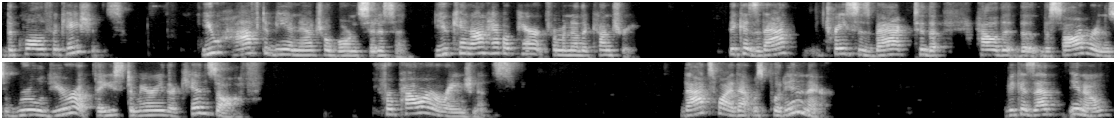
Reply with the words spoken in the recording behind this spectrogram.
the qualifications. You have to be a natural born citizen. You cannot have a parent from another country because that traces back to the how the, the, the sovereigns ruled Europe. They used to marry their kids off for power arrangements. That's why that was put in there. Because that, you know,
